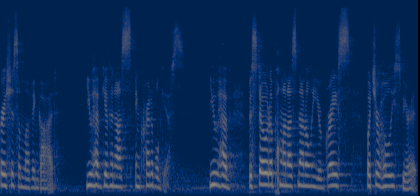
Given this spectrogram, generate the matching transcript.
Gracious and loving God, you have given us incredible gifts. You have bestowed upon us not only your grace, but your Holy Spirit.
